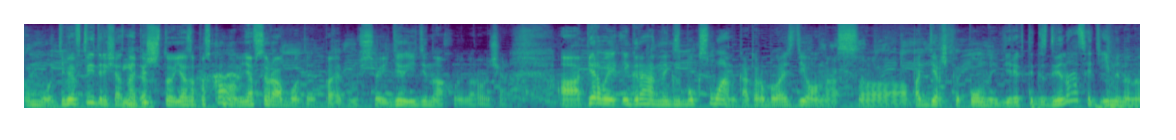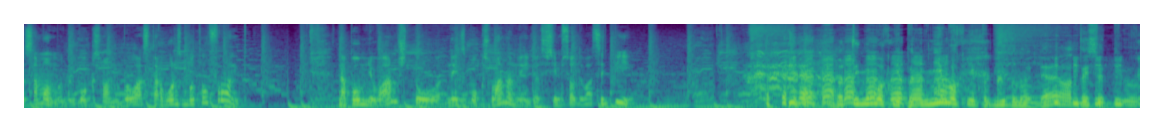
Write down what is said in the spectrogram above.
Вот. Тебе в Твиттере сейчас Пидор. напишут, что я запускал, у меня все работает, поэтому все, иди, иди нахуй, короче. А первая игра на Xbox One, которая была сделана с э, поддержкой полной DirectX 12, именно на самом Xbox One, была Star Wars Battlefront. Напомню вам, что на Xbox One она идет в 720p. Вот ты не мог не, под, не мог не подъебнуть, да? Вот, то есть, вот,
